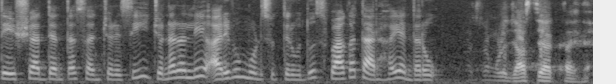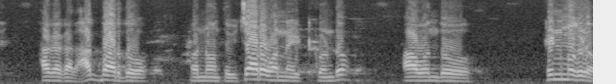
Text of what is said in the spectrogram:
ದೇಶಾದ್ಯಂತ ಸಂಚರಿಸಿ ಜನರಲ್ಲಿ ಅರಿವು ಮೂಡಿಸುತ್ತಿರುವುದು ಸ್ವಾಗತಾರ್ಹ ಎಂದರು. ಆಶ್ರಮಗಳು ಜಾಸ್ತಿ ಆಗ್ತಾ ಇದೆ. ಹಾಗಾಗಿ ಅದು ಆಗಬಾರ್ದು ಅನ್ನುವಂಥ ವಿಚಾರವನ್ನು ಇಟ್ಕೊಂಡು ಆ ಒಂದು ಹೆಣ್ಮಗಳು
